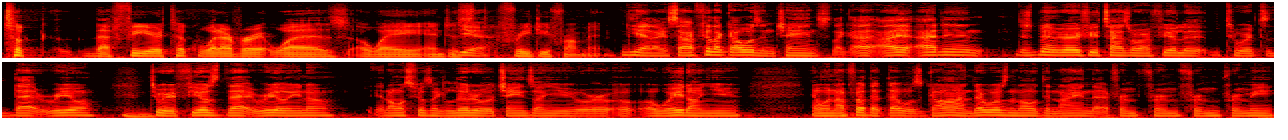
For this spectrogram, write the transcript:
took that fear, took whatever it was away and just Yeah. freed you from it. Yeah, like I said, I feel like I was in chains. Like I, I, I didn't. There's been very few times where I feel it to where it's that real, mm-hmm. to where it feels that real. You know, it almost feels like literal chains on you or a, a weight on you. And when I felt that that was gone, there was no denying that. From from from for me,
